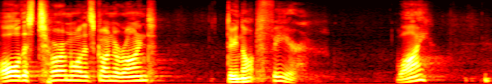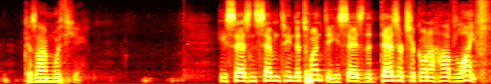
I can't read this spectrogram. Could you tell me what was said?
All this turmoil that's going around, do not fear. Why? Because I'm with you. He says in 17 to 20, he says, The deserts are going to have life.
